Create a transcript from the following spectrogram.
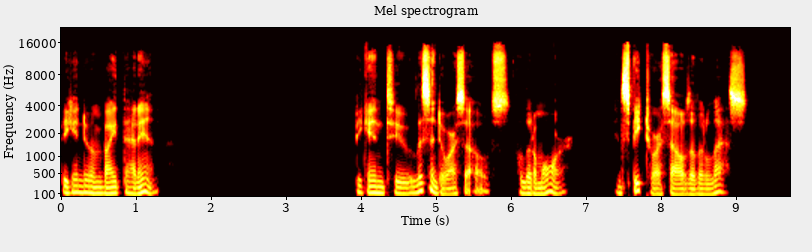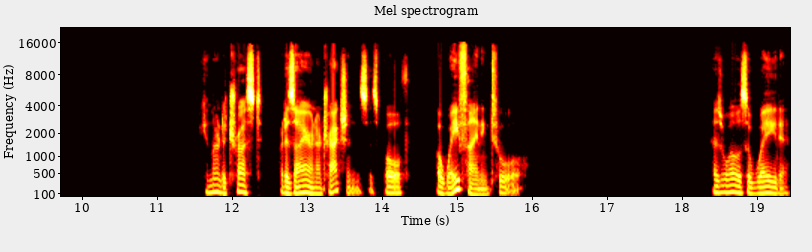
begin to invite that in. Begin to listen to ourselves a little more and speak to ourselves a little less. We can learn to trust our desire and our attractions as both a wayfinding tool as well as a way to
